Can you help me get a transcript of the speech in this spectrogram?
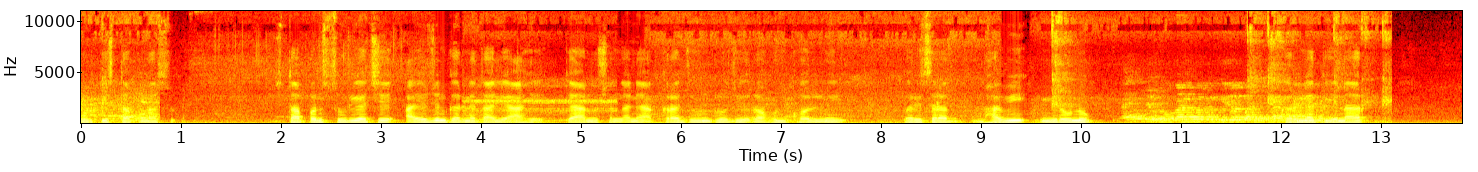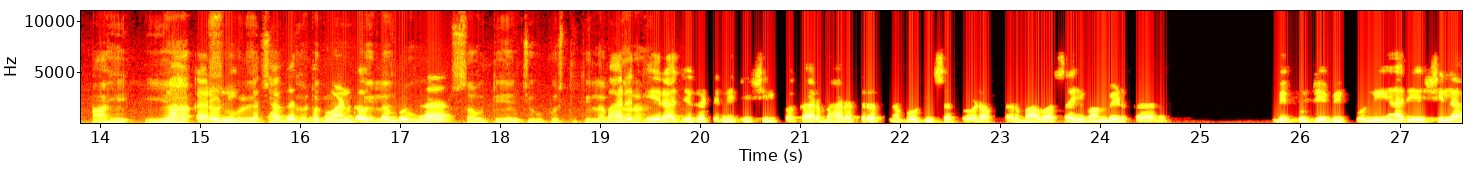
मूर्ती स्थापना स्थापन सूर्याचे आयोजन करण्यात आले आहे. त्या अनुषंगाने अकरा जून रोजी राहुल कॉलनी परिसरात भावी मिरवणूक करण्यात येणार आहे. या तथागत भगवान गौतम बुद्ध सावते यांची उपस्थिती भारतीय राज्यघटनेचे शिल्पकार भारतरत्न बोधिसत्व डॉक्टर बाबासाहेब आंबेडकर बिपूजे भिकुनी आर्यशिला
